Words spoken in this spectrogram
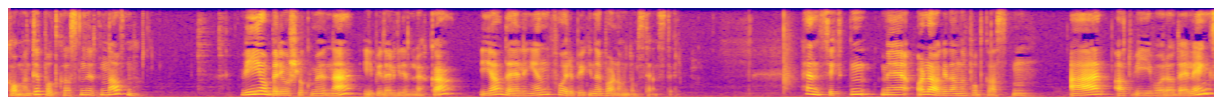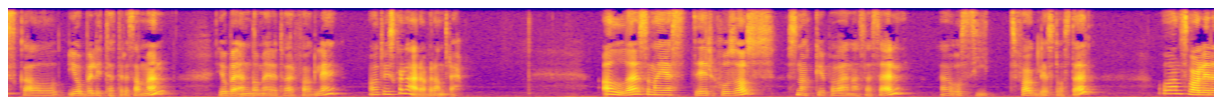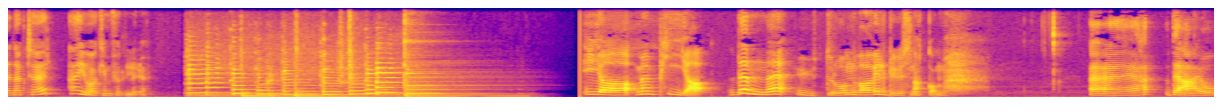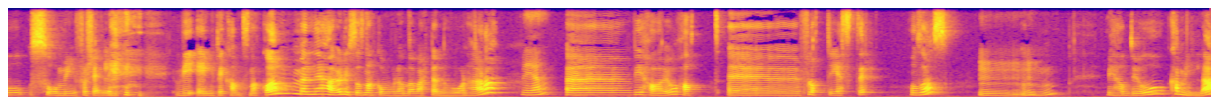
Velkommen til podkasten uten navn. Vi jobber i Oslo kommune, i bydel Grünerløkka, i avdelingen forebyggende barne- og ungdomstjenester. Hensikten med å lage denne podkasten er at vi i vår avdeling skal jobbe litt tettere sammen, jobbe enda mer tverrfaglig, og at vi skal lære av hverandre. Alle som er gjester hos oss, snakker på vegne av seg selv eh, og sitt faglige ståsted. Og ansvarlig redaktør er Joakim Fuglerud. Ja, men Pia. Denne utroen, hva vil du snakke om? Eh, det er jo så mye forskjellig vi egentlig kan snakke om. Men jeg har jo lyst til å snakke om hvordan det har vært denne våren her, da. Ja. Eh, vi har jo hatt eh, flotte gjester hos oss. Mm. Mhm. Vi hadde jo Camilla.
